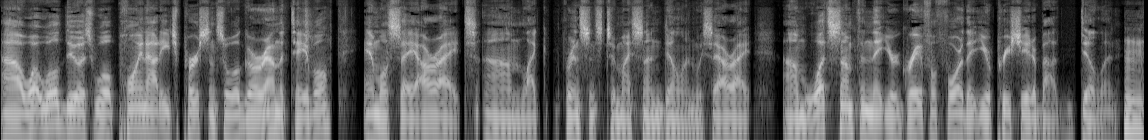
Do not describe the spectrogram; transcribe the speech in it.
uh, what we'll do is we'll point out each person. So we'll go around the table and we'll say, all right, um, like for instance, to my son Dylan, we say, all right, um, what's something that you're grateful for that you appreciate about Dylan? Hmm.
